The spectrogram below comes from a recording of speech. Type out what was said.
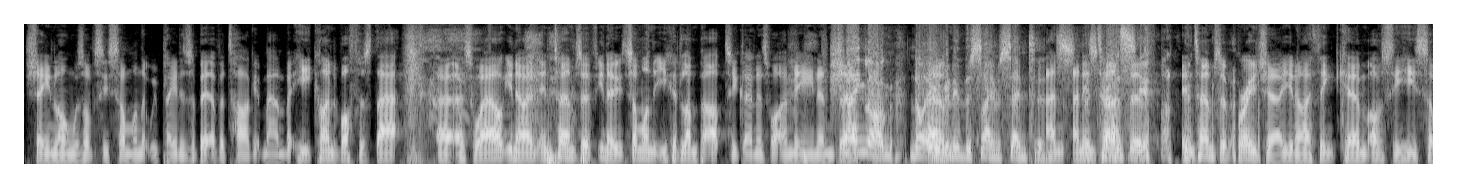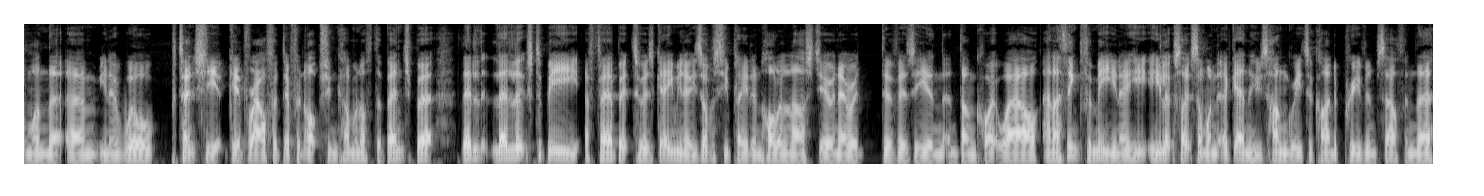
Shane Long was obviously someone that we played as a bit of a target man, but he kind of offers that uh, as well. You know, in, in, terms of you know someone that you could lump it up to, Glenn, is what I mean. And uh, Shane Long, not um, even in the same sentence. And, and in terms of in terms of Broja, you know, I think um, obviously he's someone that um, you know will potentially give Ralph a different option coming off the bench. But there, there looks to be a fair bit to his game. You know, he's obviously played in Holland last year in Eredivisie and, and done quite well. And I think for me, you know, he, he looks like someone again who's hungry to kind of prove himself in the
